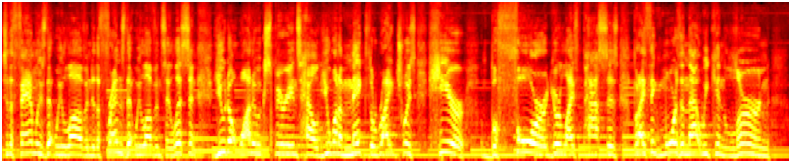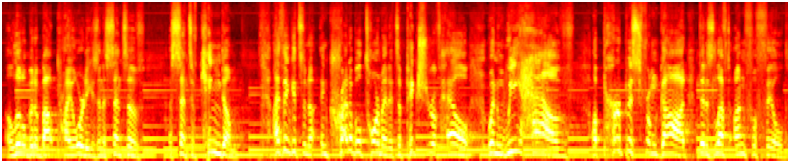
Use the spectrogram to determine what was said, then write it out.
to the families that we love, and to the friends that we love and say, listen, you don't want to experience hell. You want to make the right choice here before your life passes. But I think more than that, we can learn a little bit about priorities and a sense of a sense of kingdom. I think it's an incredible torment. It's a picture of hell when we have a purpose from God that is left unfulfilled.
